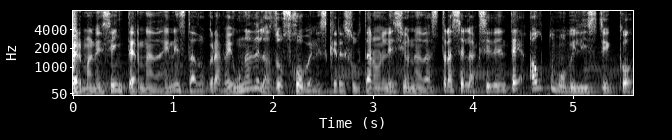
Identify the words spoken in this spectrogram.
Permanece internada en estado grave una de las dos jóvenes que resultaron lesionadas tras el accidente automovilístico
